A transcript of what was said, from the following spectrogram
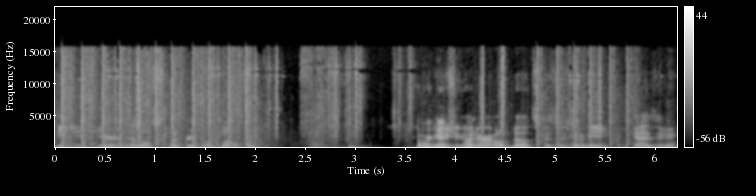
TG, you're a little slippery little dolphin. Oh, we're We, we should go into our old builds because there's gonna be guys here.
